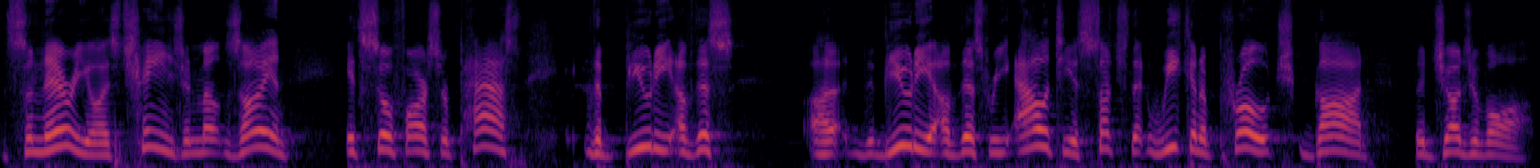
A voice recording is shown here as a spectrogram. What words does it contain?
the scenario has changed in Mount Zion. It's so far surpassed. The beauty of this, uh, the beauty of this reality is such that we can approach God, the judge of all,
